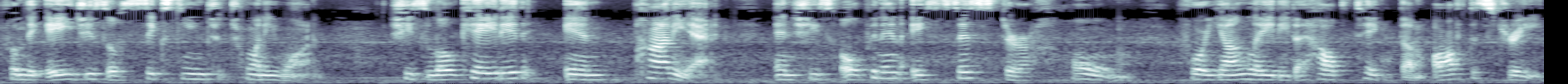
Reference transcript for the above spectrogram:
from the ages of 16 to 21. She's located in Pontiac and she's opening a sister home for a young lady to help take them off the street.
